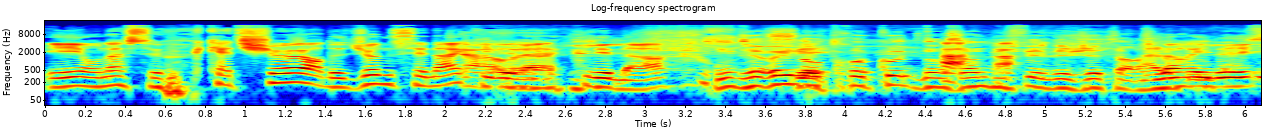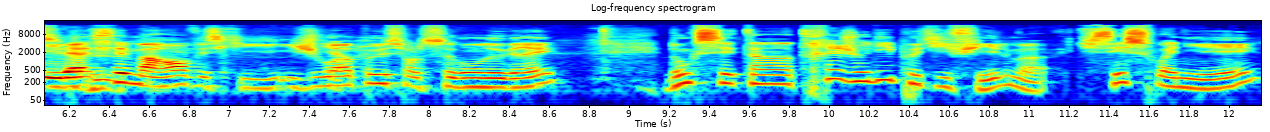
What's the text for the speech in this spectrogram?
Et on a ce catcheur de John Cena qui Ah est là, ouais. il est là. On dirait une entrecôte dans un buffet végétarien. Alors il est, il est assez marrant parce qu'il il joue un peu sur le second degré. Donc c'est un très joli petit film qui s'est soigné.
